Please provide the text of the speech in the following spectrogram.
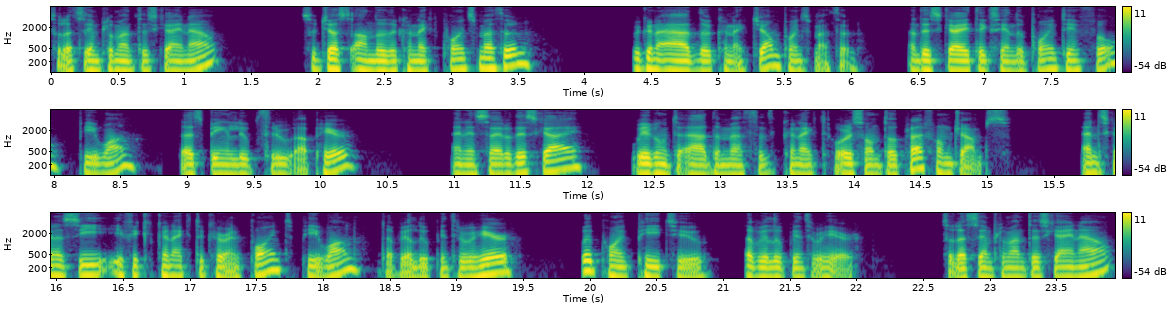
So let's implement this guy now. So just under the connect points method, we're going to add the connect jump points method. And this guy takes in the point info, P1, that's being looped through up here. And inside of this guy, we're going to add the method connect horizontal platform jumps. And it's going to see if we can connect the current point, P1, that we're looping through here, with point P2 that we're looping through here. So let's implement this guy now.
